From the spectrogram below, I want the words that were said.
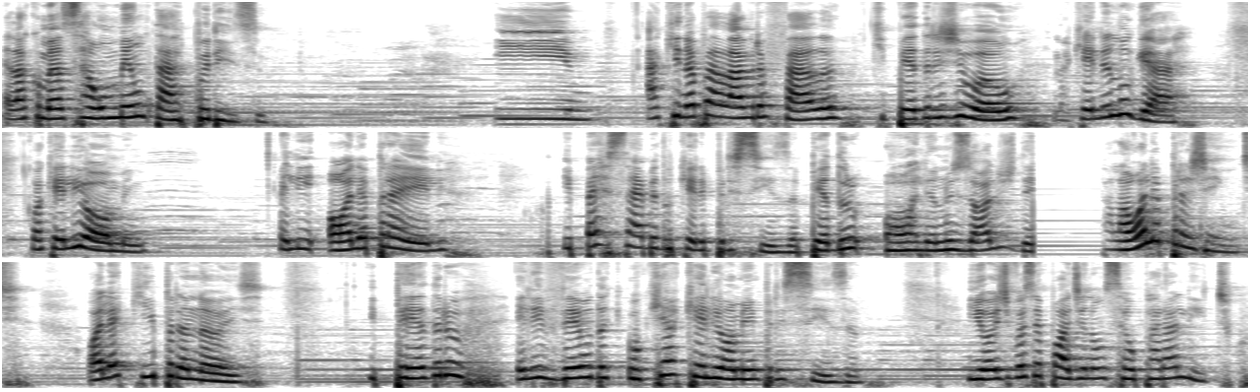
ela começa a aumentar por isso. E aqui na palavra fala que Pedro e João naquele lugar com aquele homem, ele olha para ele e percebe do que ele precisa. Pedro olha nos olhos dele, fala: olha para gente, olha aqui para nós. E Pedro ele vê o que aquele homem precisa. E hoje você pode não ser o paralítico.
